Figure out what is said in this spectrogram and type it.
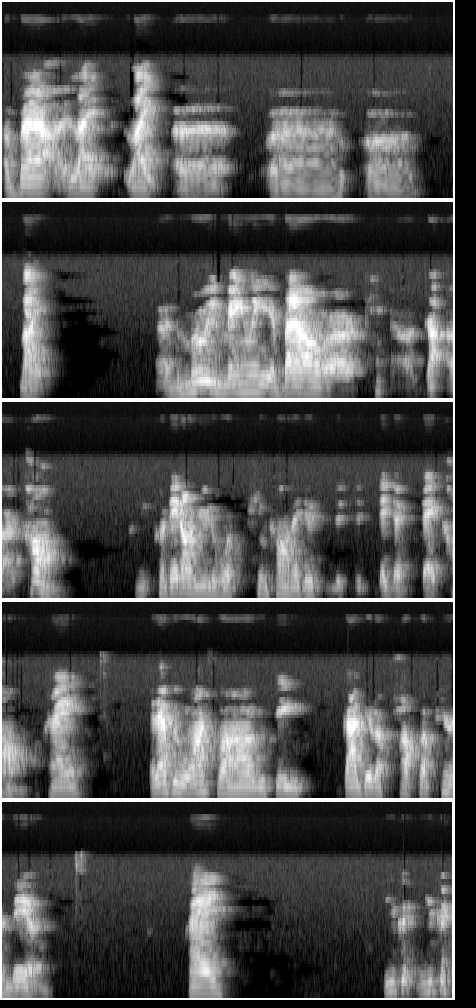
about like like uh uh uh like uh, the movie mainly about uh, uh, uh, Kong. Because they don't use the word King Kong, they just they, they, they Kong, okay? And every once in a while you see Godzilla pop up here and there. Okay? You could you could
